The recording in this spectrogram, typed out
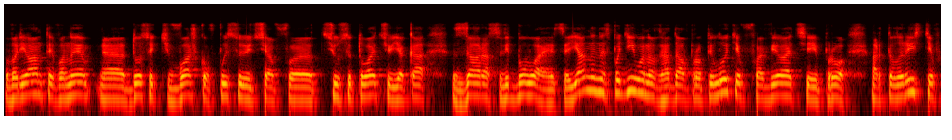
варіанти вони досить важко вписуються в цю ситуацію, яка зараз відбувається. Я не несподівано згадав про пілотів авіації, про артилеристів,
